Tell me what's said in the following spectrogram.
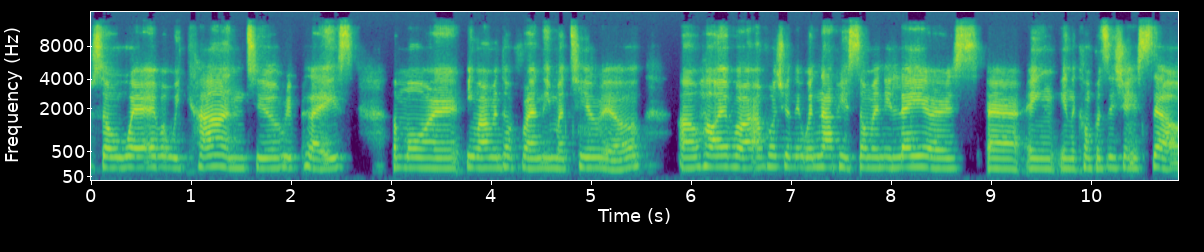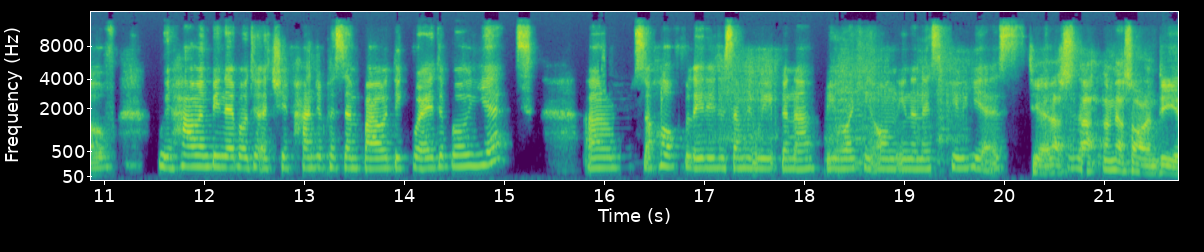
so wherever we can to replace a more environmental friendly material. Uh, however, unfortunately, with nappy so many layers uh, in, in the composition itself, we haven't been able to achieve 100% biodegradable yet. Um, so hopefully this is something we're gonna be working on in the next few years. Yeah, that's that, and that's R and D.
